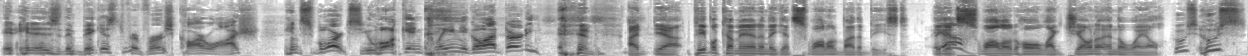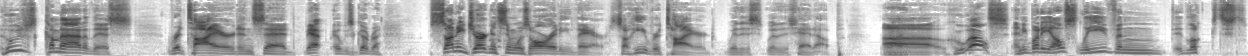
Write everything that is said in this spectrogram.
It, it is the biggest reverse car wash in sports. You walk in clean, you go out dirty. I yeah, people come in and they get swallowed by the beast. They Yeah. get swallowed whole like Jonah and the whale. Who's who's who's come out of this retired and said, "Yep, it was a good run." Sonny Jurgensen was already there, so he retired with his with his head up. Uh, who else? Anybody else leave and it looks,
